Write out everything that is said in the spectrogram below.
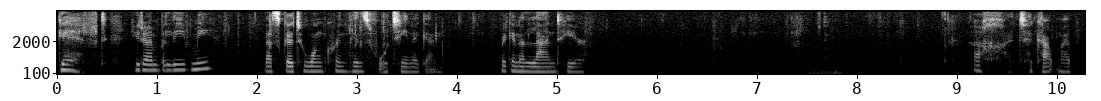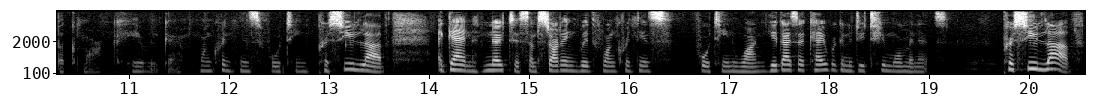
gift. You don't believe me? Let's go to 1 Corinthians 14 again. We're going to land here. Ugh, I took out my bookmark. Here we go. 1 Corinthians 14. Pursue love. Again, notice I'm starting with 1 Corinthians 14 1. You guys okay? We're going to do two more minutes. Pursue love.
